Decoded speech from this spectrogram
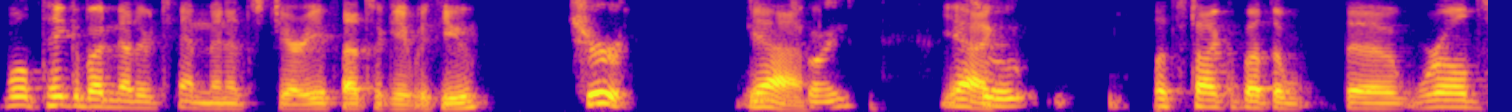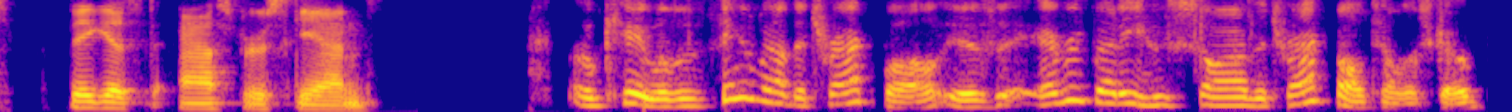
we'll take about another ten minutes, Jerry, if that's okay with you. Sure. Yeah. Fine. Yeah, So let's talk about the the world's biggest Astroscan. Okay, well, the thing about the trackball is everybody who saw the trackball telescope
